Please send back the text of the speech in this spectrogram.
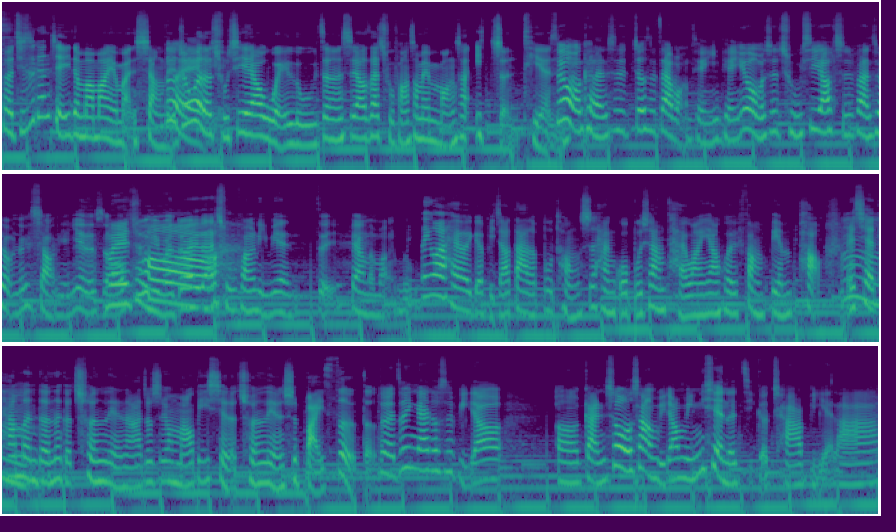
对，其实跟杰伊的妈妈也蛮像的，就为了除夕夜要围炉，真的是要在厨房上面忙上一整天。所以我们可能是就是再往前一天，因为我们是除夕要吃饭，所以我们这个小年夜的时候，妇女们就会在厨房里面，对，非常的忙碌。另外还有一个比较大的不同是，韩国不像台湾一样会放鞭炮，而且他们的那个春联啊，就是用毛笔写的春联是白色的。对，这应该就是比较。呃，感受上比较明显的几个差别啦。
